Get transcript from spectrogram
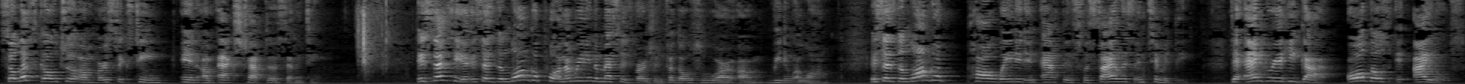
So let's go to um, verse 16 in um, Acts chapter 17. It says here, it says the longer Paul, and I'm reading the message version for those who are um, reading along. It says the longer Paul waited in Athens for Silas and Timothy, the angrier he got. All those idols.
